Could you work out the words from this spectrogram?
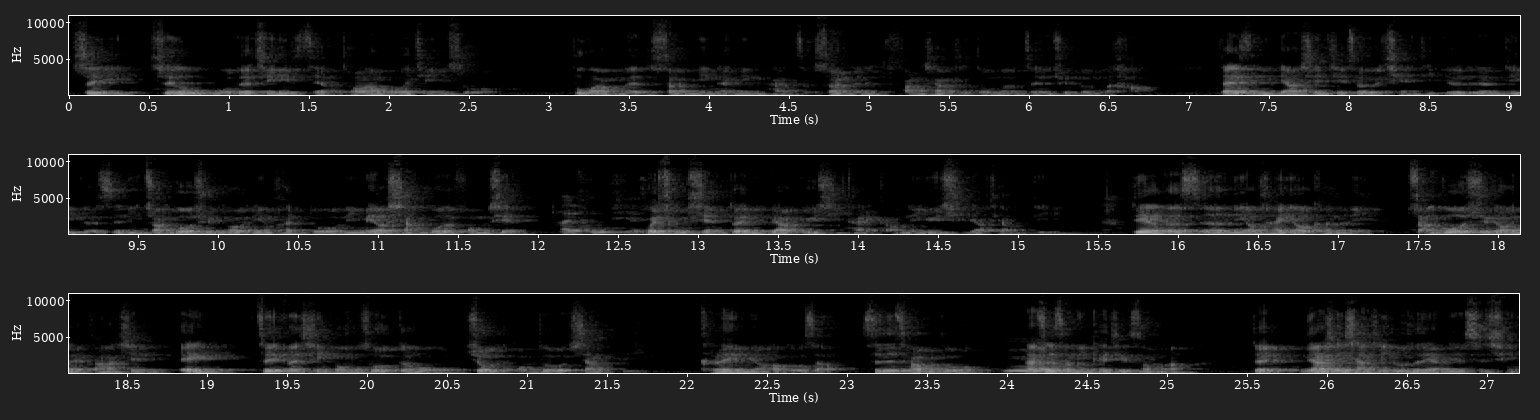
所以，所以我的建议是这样，通常我会建议说，不管我们算命的命盘者算的方向是多么正确、多么好，但是你一定要先接受一个前提，就是第一个是你转过去以后一定有很多你没有想过的风险会出现，会出现，对你不要预期太高，你预期要调低。第二个是呢，你有很有可能转过去以后你才发现，哎，这份新工作跟我旧的工作相比。可能也没有好多少，甚至差不多。那这时候你可以接受吗？对，你要先想清楚这两件事情，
